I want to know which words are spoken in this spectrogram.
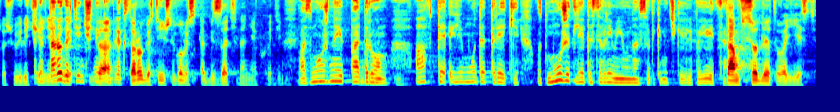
То есть увеличение... второй гостиничный да, комплекс. второй гостиничный комплекс обязательно необходим. Возможно, ипподром, авто или мототреки. Вот может ли это со временем у нас все-таки на Чикириле появиться? Там все для этого есть.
